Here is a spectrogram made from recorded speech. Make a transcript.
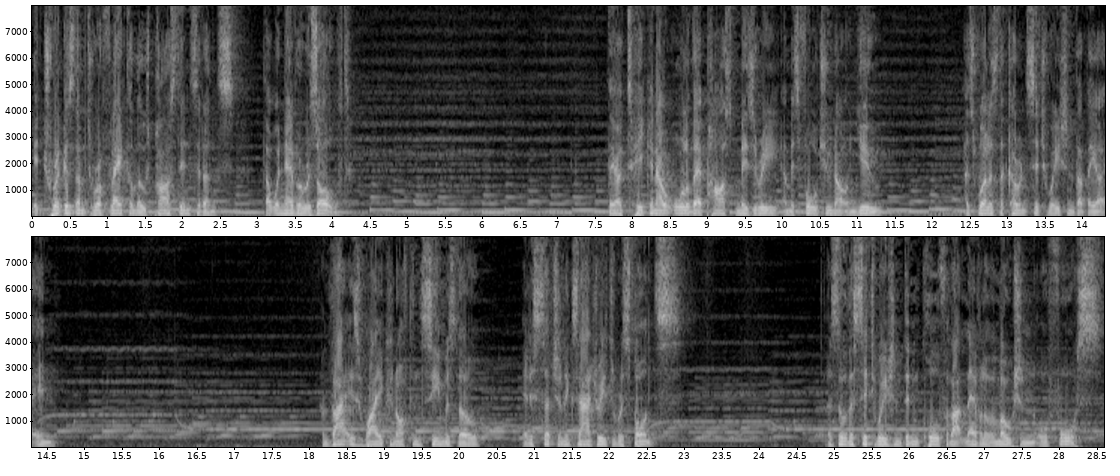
it triggers them to reflect on those past incidents that were never resolved. They are taking out all of their past misery and misfortune out on you, as well as the current situation that they are in. And that is why it can often seem as though it is such an exaggerated response. As though the situation didn't call for that level of emotion or force.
